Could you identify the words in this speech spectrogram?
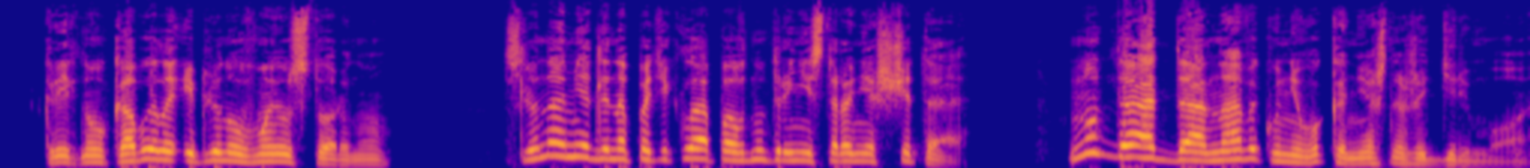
— крикнул кобыла и плюнул в мою сторону. Слюна медленно потекла по внутренней стороне щита. Ну да, да, навык у него, конечно же, дерьмо.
